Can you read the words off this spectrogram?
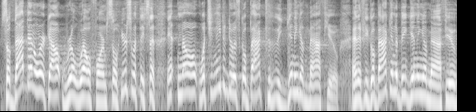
So that didn't work out real well for him. So here's what they said eh, No, what you need to do is go back to the beginning of Matthew. And if you go back in the beginning of Matthew,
